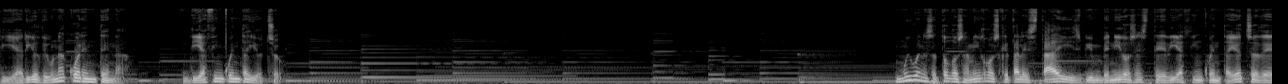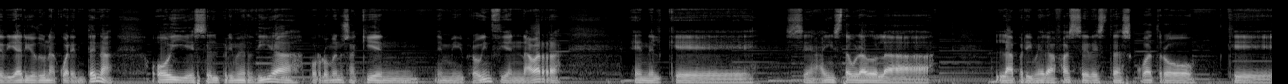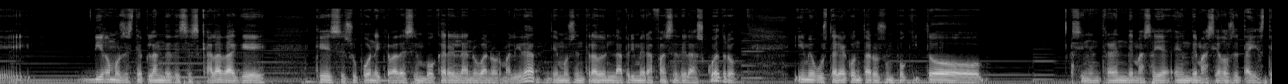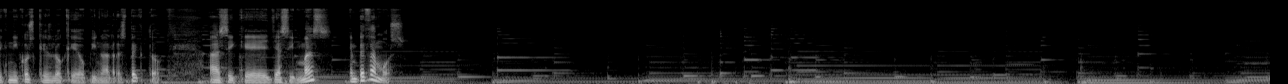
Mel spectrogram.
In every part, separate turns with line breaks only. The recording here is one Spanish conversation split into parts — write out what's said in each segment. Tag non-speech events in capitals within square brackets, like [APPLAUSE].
Diario de una cuarentena, día 58. Muy buenas a todos amigos, ¿qué tal estáis? Bienvenidos a este día 58 de Diario de una cuarentena. Hoy es el primer día, por lo menos aquí en, mi provincia, en Navarra, en el que se ha instaurado la, la primera fase de estas cuatro que, digamos, de este plan de desescalada que que se supone que va a desembocar en la nueva normalidad. Ya hemos entrado en la primera fase de las cuatro y me gustaría contaros un poquito sin entrar en, demasiados detalles técnicos qué es lo que opino al respecto. Así que ya sin más, empezamos.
